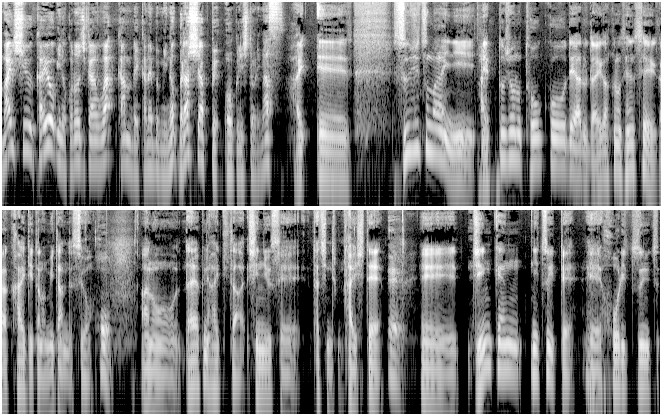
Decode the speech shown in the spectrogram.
毎週火曜日のこの時間は神戸金文のブラッシュアップお送りしております。はい、えー数日前にネット上の投稿である大学の先生が書いていたのを見たんですよ。ほう。あの大学に入っていた新入生たちに対して、ええ。ー人権について、えー法律につ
